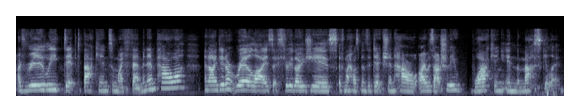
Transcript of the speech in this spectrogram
I've really dipped back into my feminine power. And I didn't realize through those years of my husband's addiction, how I was actually working in the masculine.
